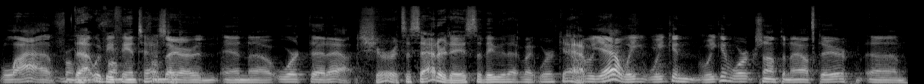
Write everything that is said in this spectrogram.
live from That would be fantastic. from there and and uh, work that out. Sure, it's a Saturday, so maybe that might work out. well, yeah, we, we can we can work something out there. Um,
